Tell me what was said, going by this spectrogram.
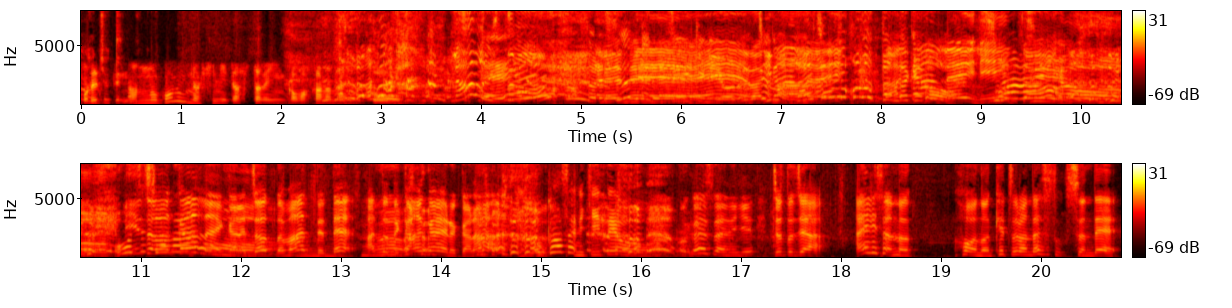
これって何のゴミの日に出したらいいんかわからないのと、それね地域による。今大事なとこだったんだけど。リーリンゾーわかんないからちょっと待ってて。後で考えるから。お母さんに聞いてよ。お母さんにちょっとじゃあ愛理さんの方の結論出すんで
